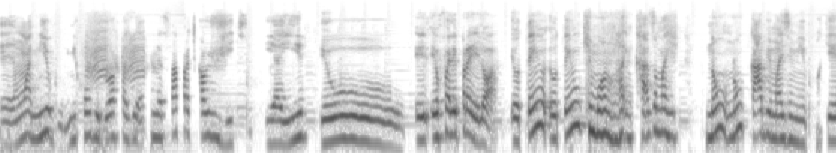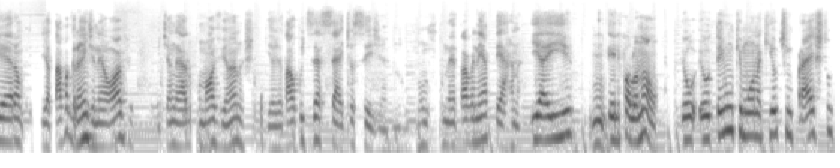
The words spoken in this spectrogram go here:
é, um amigo me convidou a, fazer, a começar a praticar o jiu-jitsu. E aí eu eu falei para ele, ó, eu tenho eu tenho um kimono lá em casa, mas não não cabe mais em mim, porque era já tava grande, né, óbvio. Eu tinha ganhado com 9 anos e eu já tava com 17, ou seja, não, não entrava nem a perna. E aí hum. ele falou: Não, eu, eu tenho um kimono aqui, eu te empresto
